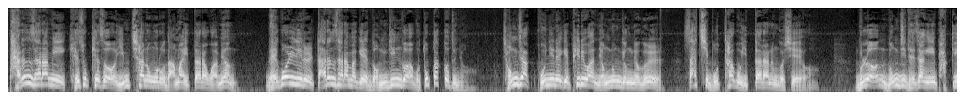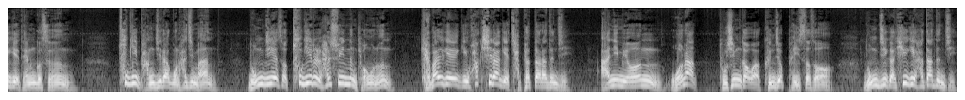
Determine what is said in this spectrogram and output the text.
다른 사람이 계속해서 임차농으로 남아 있다라고 하면 내 권리를 다른 사람에게 넘긴 거하고 똑같거든요. 정작 본인에게 필요한 영농 경력을 쌓지 못하고 있다라는 것이에요. 물론 농지 대장이 바뀌게 되는 것은 투기 방지라고는 하지만 농지에서 투기를 할 수 있는 경우는 개발 계획이 확실하게 잡혔다라든지 아니면 워낙 도심가와 근접해 있어서 농지가 희귀하다든지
